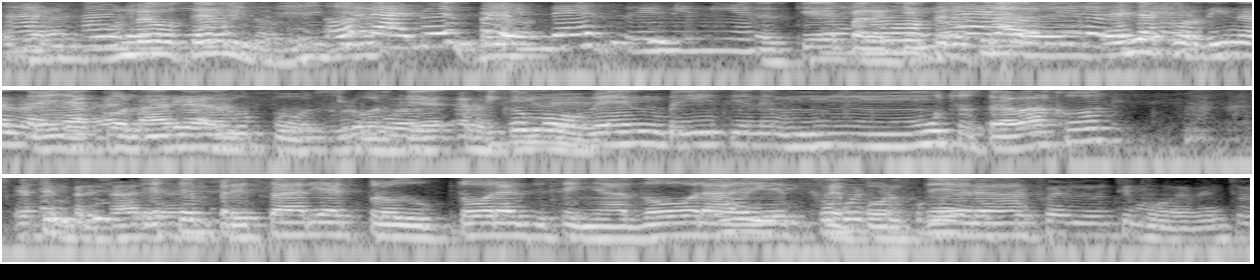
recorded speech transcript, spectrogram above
Ya, A- a un nuevo término, niña. O sea, no emprender en niña. Es que Ah, para No, quien no pero sabe, Ella coordina la ella coordina varias grupos, grupos porque así así como de- ven, Bri tiene muchos trabajos, Es empresaria. es empresaria, es productora, es diseñadora, Ay, es ¿cómo cómo- reportera. ¿Qué fue el último evento?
